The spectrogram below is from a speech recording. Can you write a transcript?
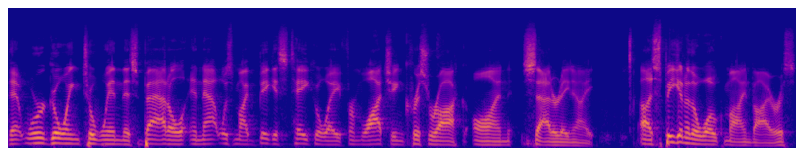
that we're going to win this battle. And that was my biggest takeaway from watching Chris Rock on Saturday night. Uh, speaking of the woke mind virus,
